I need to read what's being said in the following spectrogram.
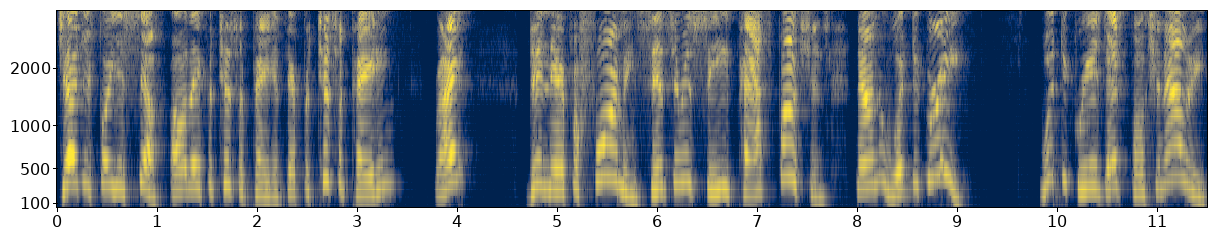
Judge it for yourself. Are they participating? If they're participating, right, then they're performing sense and receive path functions. Now, to what degree? What degree is that functionality?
